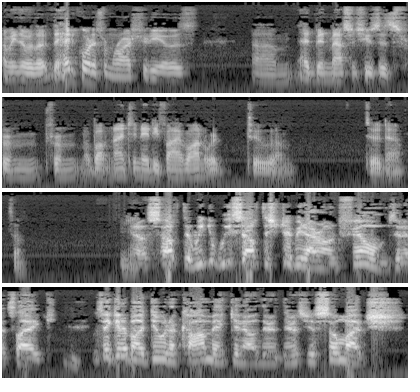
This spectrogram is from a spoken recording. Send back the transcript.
I mean, the, the headquarters from Mirage Studios um, had been Massachusetts from from about 1985 onward to um, to now. So you know, self that we we self distribute our own films, and it's like thinking about doing a comic. You know, there there's just so much.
